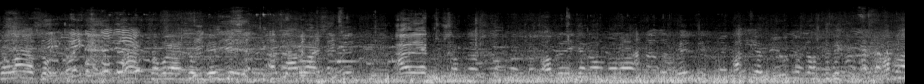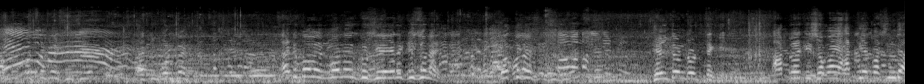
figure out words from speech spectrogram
সবাই আসো। হ্যাঁ সবাই আসো। আসছে। আর একটু সামনে আসো। আমরা এখানে ওনারা এই যে আজকে বিভিন্ন প্রান্ত থেকে আপনারা কোথেকে এসেছেন। একটু বলবেন? একটু বলেন মনে খুশি এখানে কিছু নাই। কোথেকে এসেছেন হিলটন রোড থেকে। আপনারা কি সবাই হাতিয়ার বাসিন্দা?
